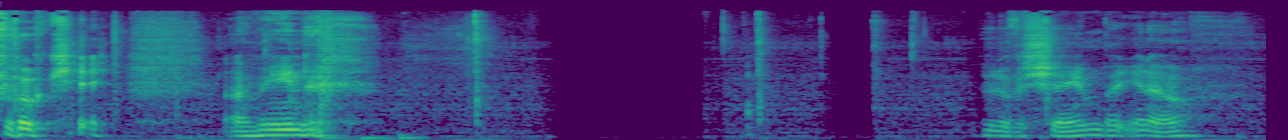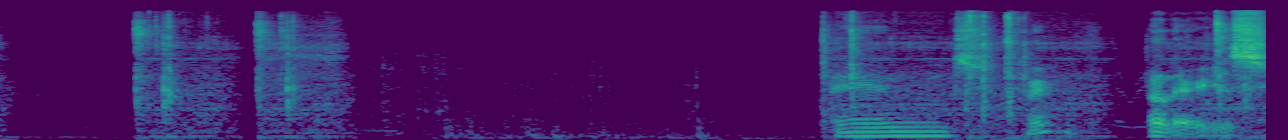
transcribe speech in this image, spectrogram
okay. I mean, a bit of a shame, but you know. And where? Oh, there he is.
